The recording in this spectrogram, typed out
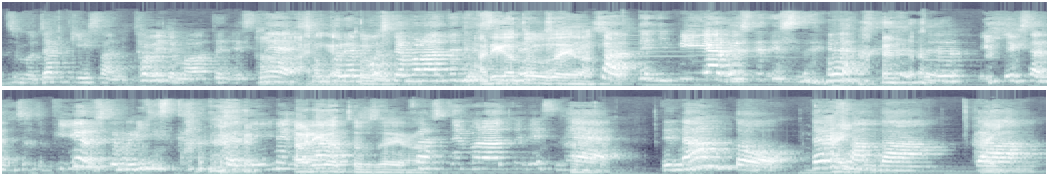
私もジャッキーさんに食べてもらってですねあ、食レポしてもらってですね、ありがとうございます。勝手に PR してですね、で一滴さんにちょっと PR してもいいですかとか言いながありがら、とうございます。させてもらってですね、はで、なんと、第3弾が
